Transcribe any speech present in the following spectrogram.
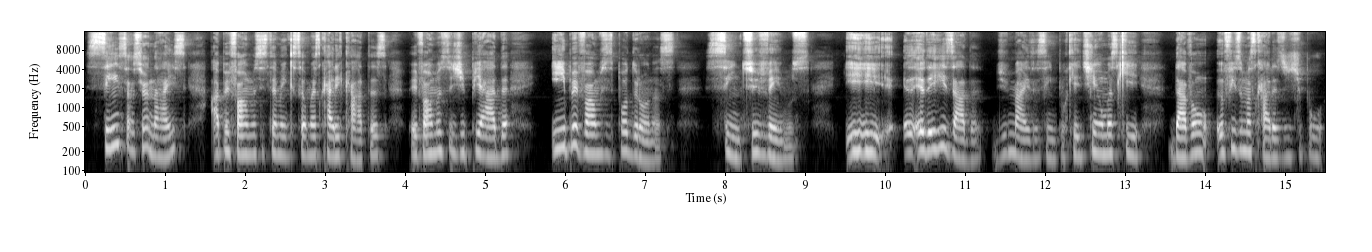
sensacionais, há performances também que são mais caricatas, performances de piada e performances podronas. Sim, tivemos. E eu, dei risada demais, assim, porque tinha umas que davam. Eu fiz umas caras de tipo,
